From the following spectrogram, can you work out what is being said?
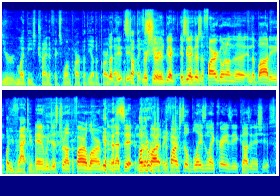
you're might be trying to fix one part, but the other part, But that, the, the, stuff that you for see. sure, it'd be like it'd be like there's a fire going on in the in the body, But you vacuum. and we just turn off the fire alarm, and then that's it. And Oh, the, fire, go, the yeah. fire's still blazing like crazy, causing issues.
